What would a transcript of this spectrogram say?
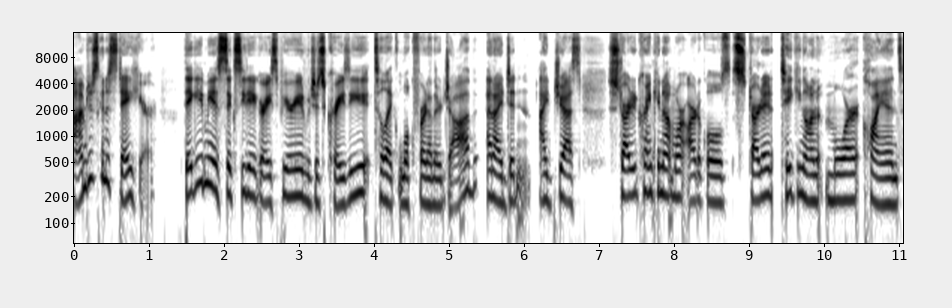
I'm just going to stay here. They gave me a 60 day grace period, which is crazy to like look for another job. And I didn't. I just started cranking out more articles, started taking on more clients,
